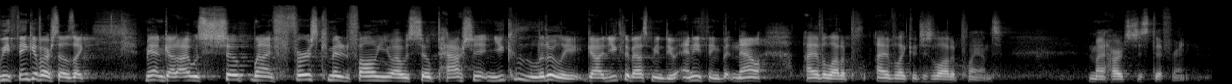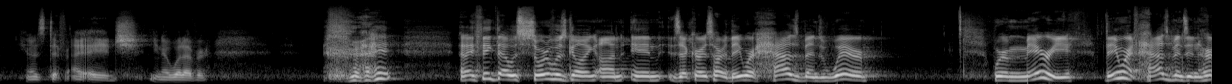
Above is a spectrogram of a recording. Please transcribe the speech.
we think of ourselves like, man, God, I was so, when I first committed to following you, I was so passionate. And you could literally, God, you could have asked me to do anything, but now I have a lot of, I have like just a lot of plans. And my heart's just different. You know, it's different. I age, you know, whatever. right? And I think that was sort of was going on in Zechariah's heart. They were has-beens where, where Mary they weren't has-beens in her.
